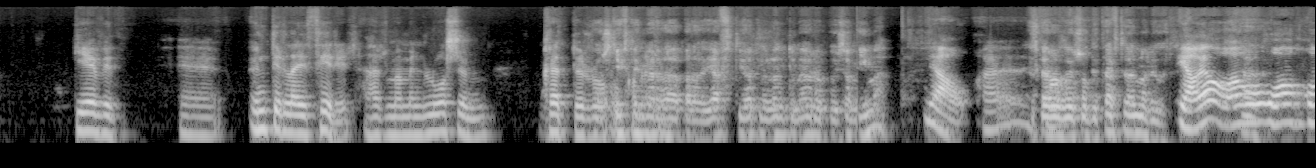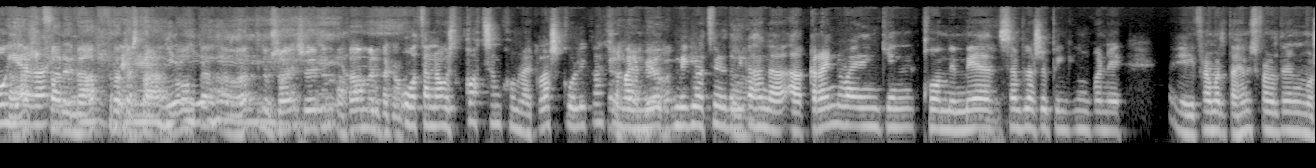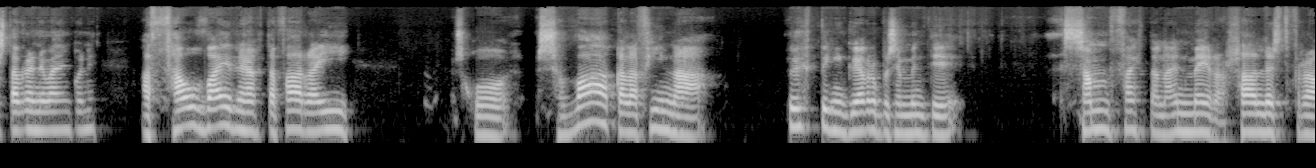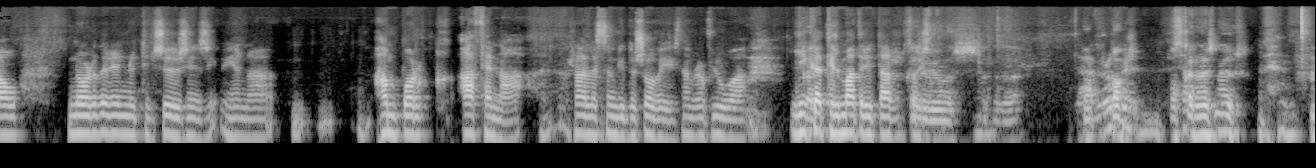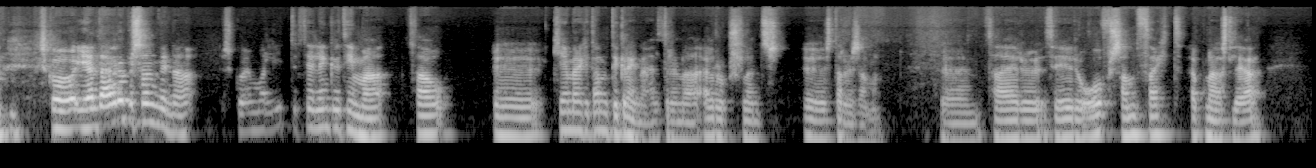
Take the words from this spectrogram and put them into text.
gefið eh, undirlæðið fyrir þar sem að menn losum kreddur Og skiptin verða bara jaft í öllum löndum Európu í saman tíma. já, uh, Þetta eru þau svolítið tæftu önnarlegur. já, já og, og, og, og Það ég er allt farið með allra besta ég- á öllum svæ- sviðum og þá munir það ganga. og það náist gott samkomlega í Glasgow líka sem væri mjög mikilvægt fyrir þetta líka þannig að- að grænvæðingin komi með samfélagsuppbyggingunni í framhalda heimsfaraldrinum og stafrænivæðingunni að þá væri hægt að fara í sko svakalega fína uppbyggingu í Evrópu sem myndi samþættana enn meira hraðlest frá norðurinnu til söðursins hérna Hamburg, Athena hraðlest sem getur sofið í að fljúa líka til Madridar Hvað er Evrópu- Bokkar aðeins neður. Sko, ég held að Európa-samvinna, sko, ef maður lítur til lengri tíma, þá uh, kemur ekkert annað til greina heldur en að Európslands uh, starfi saman. Um, eru, þeir eru of samþætt efnaðaslega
